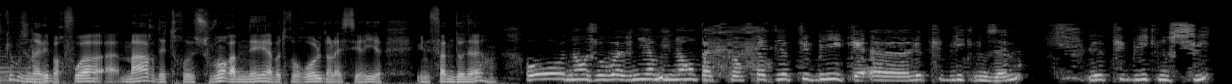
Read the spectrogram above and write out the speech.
Est-ce que vous en avez parfois euh, marre d'être souvent ramené à votre rôle dans la série euh, Une femme d'honneur? Oh non, je vous vois venir, mais non, parce qu'en fait, le public, euh, le public nous aime. Le public nous suit,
